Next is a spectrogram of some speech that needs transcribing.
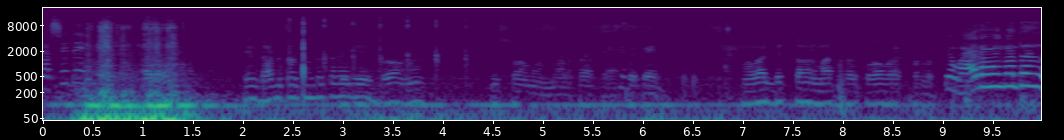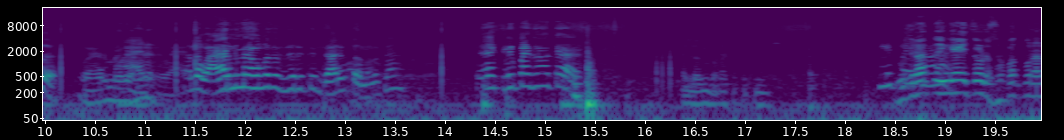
ಸರ್ಸಿದೆ ಏನ್ ದೊಡ್ಡ ದೊಡ್ಡ ಅಂತ ಇದು, ಹ್ಮ್. ಇಸ್ವಾಮ ಒಂದ್ ನಾಲ್ಕು ರೂಪಾಯಿ ಹಾಕ್ಬೇಕಾಯ್ತು. ಮೊಬೈಲ್ ಬಿತ್ತಂದ್ರೆ ಮಾತು ತಗೋಬರಕ್ ಬರ್ಲು ಈ ವೈರ್ ಹೋಗಂತ ಇದು ವೈರ್ ಮೇಲೆ. ಅಲ್ಲ ವೈರ್ ಮೇಲೆ ಹೋಗೋದು ಗಾರಿ ಇರ್ತಾವ ಅದಕ್ಕೆ ಏ ಕ್ಲಿಪ್ ಆಯ್ತು ಅದಕ್ಕೆ ಅಲ್ಲೊಂದು ಗುಜರಾತ್ ಹೆಂಗೆ ಐತಿ ನೋಡ್ರಿ ಸಪತ್ಪುರ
